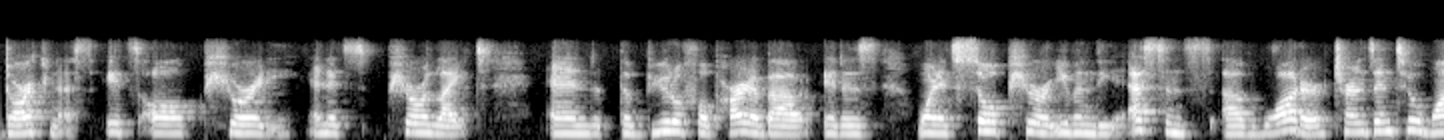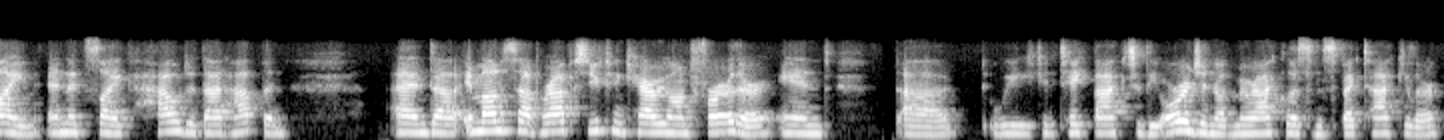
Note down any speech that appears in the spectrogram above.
darkness. It's all purity and it's pure light. And the beautiful part about it is when it's so pure, even the essence of water turns into wine. And it's like, how did that happen? And uh, Imam Saab, perhaps you can carry on further and uh, we can take back to the origin of miraculous and spectacular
